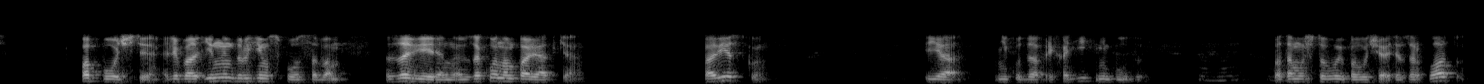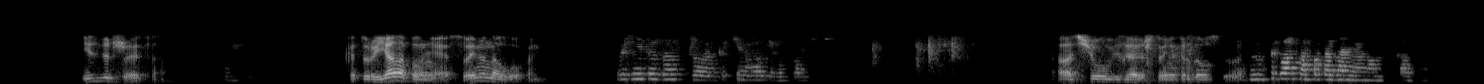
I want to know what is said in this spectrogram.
по почте, либо иным другим способом, заверенную в законном порядке повестку, я никуда приходить не буду, Мгм. потому что вы получаете зарплату из бюджета, который я наполняю своими налогами. Вы же не трудоустроен, какие налоги вы платите? А с чего вы взяли, что я не трудоустроен? Ну, согласно показаниям вам сказано.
